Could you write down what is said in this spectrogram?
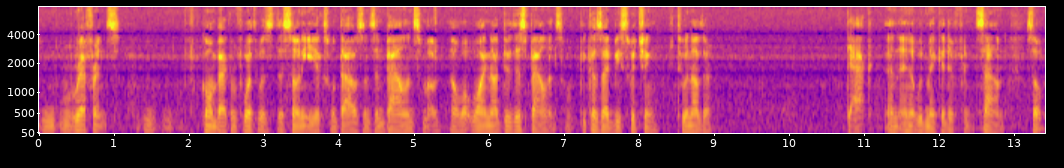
reference going back and forth was the Sony EX1000s in balance mode. Now, why not do this balance? Because I'd be switching to another DAC, and, and it would make a different sound. So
